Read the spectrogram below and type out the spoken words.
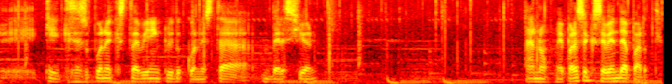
eh, que, se supone que está bien incluido con esta versión. Ah, no, me parece que se vende aparte.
